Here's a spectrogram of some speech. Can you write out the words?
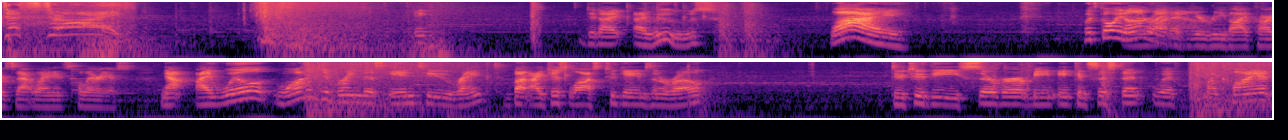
destroy. Ink. Did I I lose? Why? What's going on right now? Your revive cards that way, and it's hilarious. Now I will wanted to bring this into ranked, but I just lost two games in a row due to the server being inconsistent with my client,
